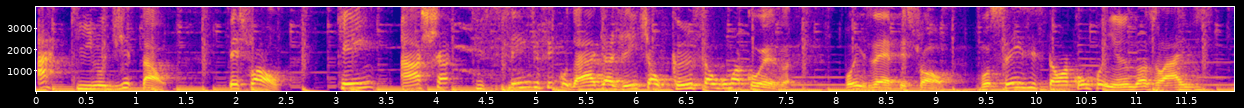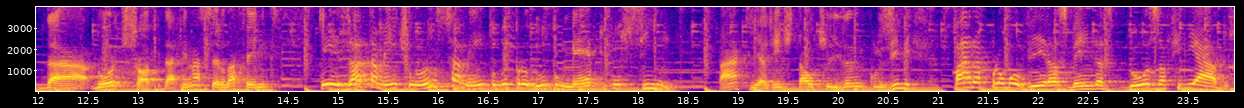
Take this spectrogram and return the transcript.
aqui no digital. Pessoal, quem acha que sem dificuldade a gente alcança alguma coisa? Pois é, pessoal, vocês estão acompanhando as lives da, do workshop da Renascer da Fênix, que é exatamente o lançamento do produto Método Sim tá? que a gente está utilizando inclusive para promover as vendas dos afiliados.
